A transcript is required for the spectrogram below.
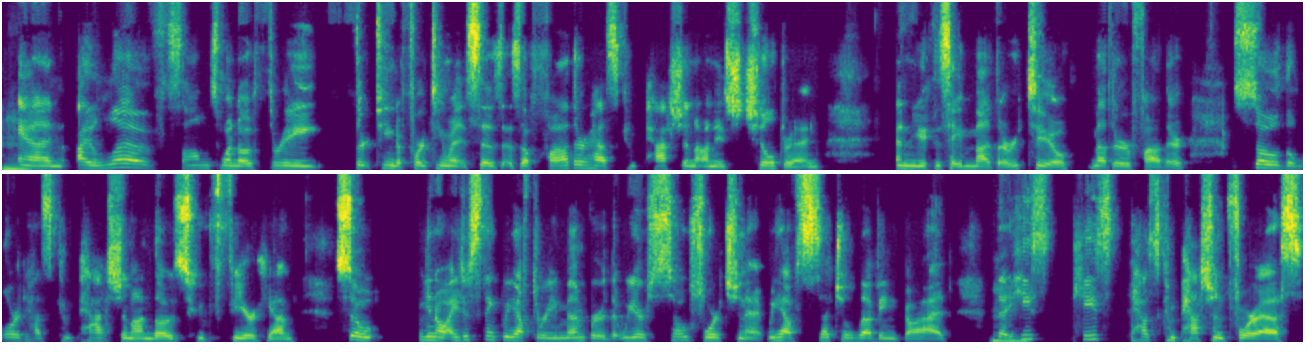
Mm. And I love Psalms 103 13 to 14 when it says as a father has compassion on his children and you can say mother too, mother or father. So the Lord has compassion on those who fear him. So you know, I just think we have to remember that we are so fortunate. We have such a loving God mm-hmm. that He's he's has compassion for us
